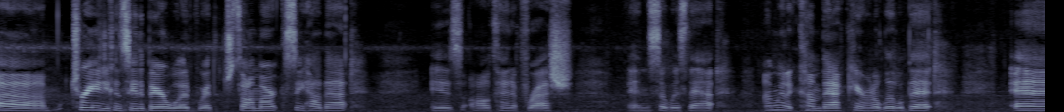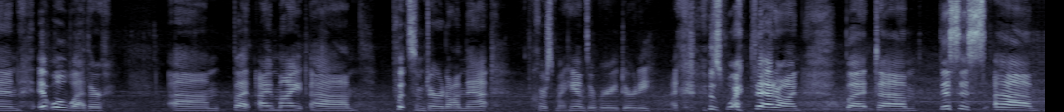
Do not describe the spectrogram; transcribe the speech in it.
uh, tree, and you can see the bare wood where the saw marks. See how that is all kind of fresh, and so is that. I'm going to come back here in a little bit, and it will weather, um, but I might um, put some dirt on that course, my hands are very dirty. I could just wipe that on. But um, this is um,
